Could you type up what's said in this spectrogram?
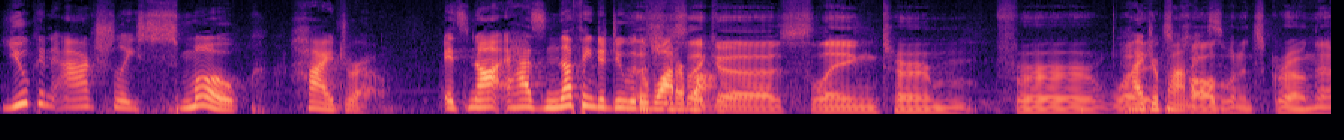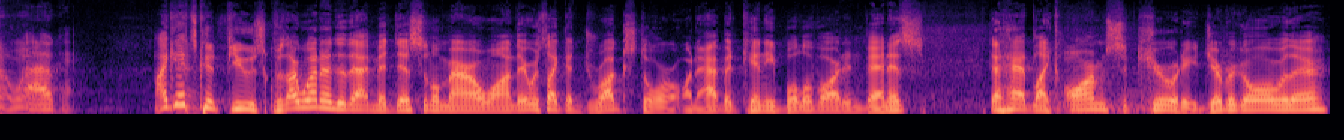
you can actually smoke hydro. It's not it has nothing to do with That's a water just like a slang term for what it's Hydroponics. called when it's grown that way. Uh, okay. I get confused because I went into that medicinal marijuana. There was like a drugstore on Abbot Kinney Boulevard in Venice that had like armed security. Did you ever go over there?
